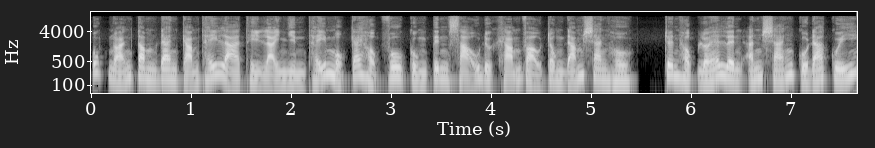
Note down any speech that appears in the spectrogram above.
Úc Noãn Tâm đang cảm thấy lạ thì lại nhìn thấy một cái hộp vô cùng tinh xảo được khảm vào trong đám san hô. Trên hộp lóe lên ánh sáng của đá quý,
